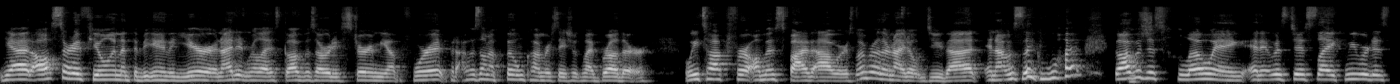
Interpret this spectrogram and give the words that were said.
Yeah, it all started fueling at the beginning of the year, and I didn't realize God was already stirring me up for it. But I was on a phone conversation with my brother. We talked for almost five hours. My brother and I don't do that. And I was like, what? God was just flowing. And it was just like we were just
